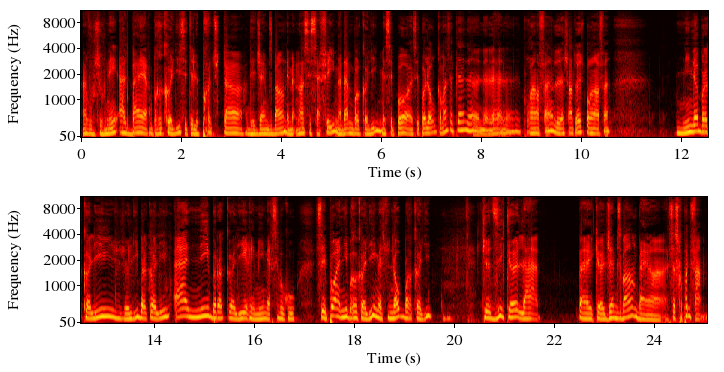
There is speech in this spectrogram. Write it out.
Hein, vous vous souvenez, Albert Broccoli, c'était le producteur des James Bond, et maintenant c'est sa fille, Madame Broccoli, mais c'est pas, c'est pas l'autre. Comment s'appelait la, pour enfants, la chanteuse pour enfants? Nina Broccoli, jolie Broccoli, Annie Broccoli, Rémi, merci beaucoup. C'est pas Annie Broccoli, mais c'est une autre Broccoli qui a dit que la, ben, que James Bond, ben, euh, ce sera pas une femme.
